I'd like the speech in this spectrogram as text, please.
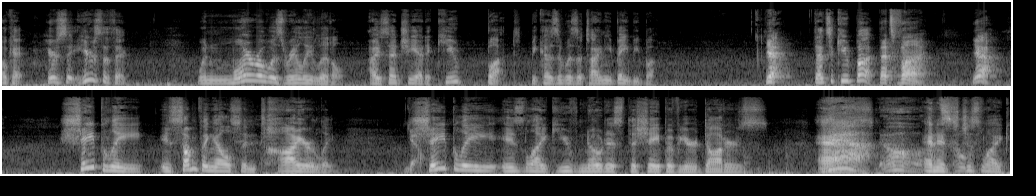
okay here's the, here's the thing when moira was really little i said she had a cute butt because it was a tiny baby butt Yeah, that's a cute butt that's fine. Yeah, shapely is something else entirely yeah. Shapely is like you've noticed the shape of your daughter's ass. Yeah. no, and it's so- just like,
